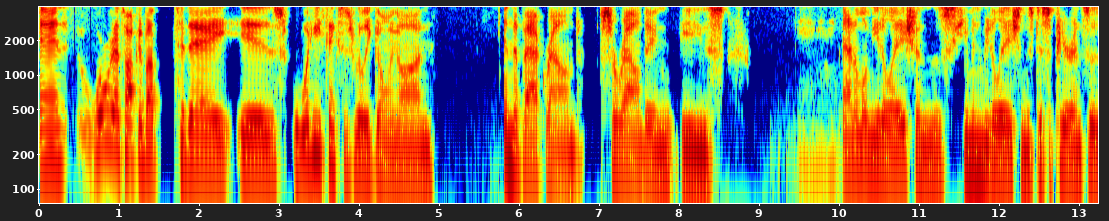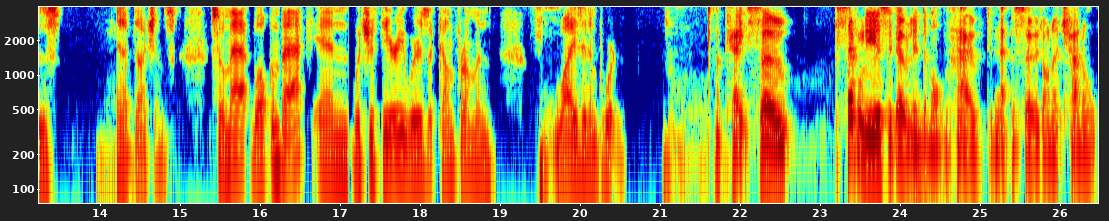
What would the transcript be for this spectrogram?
And what we're going to talk about today is what he thinks is really going on in the background surrounding these animal mutilations, human mutilations, disappearances, and abductions. So, Matt, welcome back. And what's your theory? Where does it come from? And why is it important? Okay, so several years ago, Linda Moulton Howe did an episode on her channel,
